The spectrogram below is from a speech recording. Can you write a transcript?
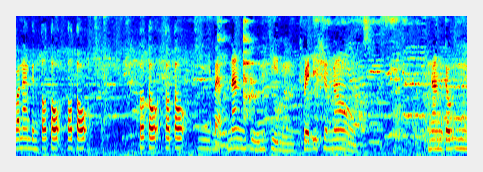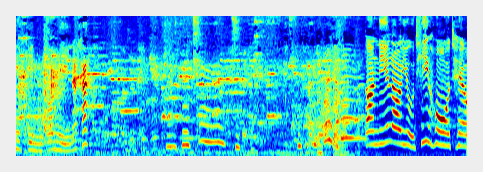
ก็นั่งเป็นโต๊ะโต๊ะโต๊ะโต๊ะโต๊ะโต๊ะโต๊ะโต๊ะมีแบบนั่งพื้นกิน traditional นั่งเก้าอี้กินก็มีนะคะ ตอนนี้เราอยู่ที่โฮเทล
